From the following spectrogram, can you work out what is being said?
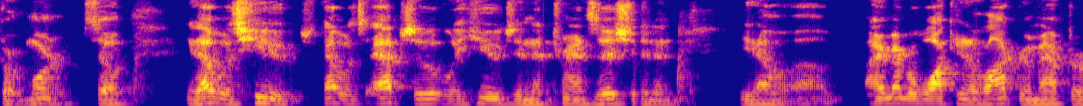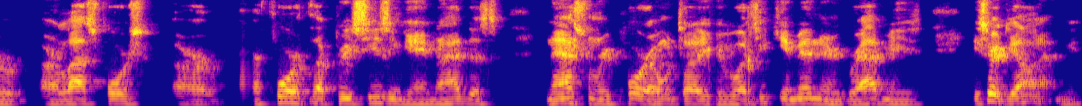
Kurt Warner. So that was huge. That was absolutely huge in the transition. And you know, um, I remember walking in the locker room after our last four, our our fourth uh, preseason game, and I had this national report. I won't tell you who it was. He came in there and grabbed me. He started yelling at me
